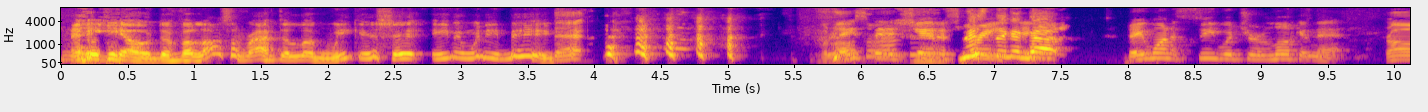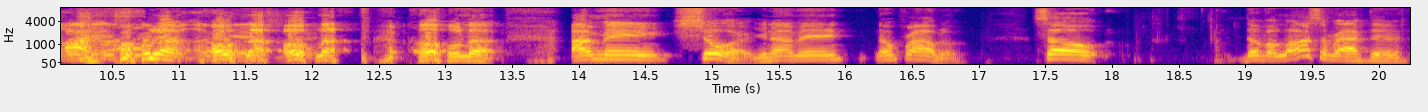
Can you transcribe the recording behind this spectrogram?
hey yo, the Velociraptor look weak as shit, even when he big. that. They said share the This nigga got- They want to see what you're looking at. Oh, Ah, shit, hold up, hold ass up, hold up, hold up. I mean, sure, you know what I mean? No problem. So the Velociraptor,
